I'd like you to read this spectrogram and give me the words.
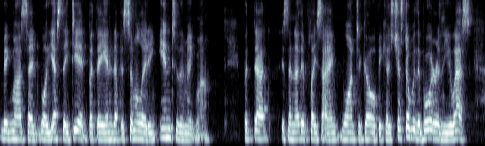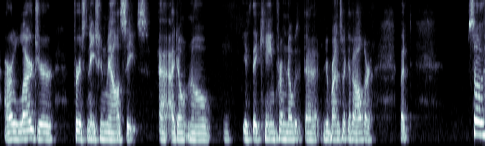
Mi'kmaq said, well, yes, they did, but they ended up assimilating into the Mi'kmaq. But that is another place I want to go because just over the border in the US are larger First Nation Maliseets. Uh, I don't know if they came from Nova, uh, New Brunswick at all, or, but so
